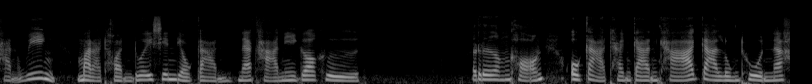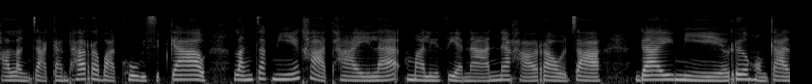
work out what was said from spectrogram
ขันวิ่งมาราธอนด้วยเช่นเดียวกันนะคะ นี่ก็คือเรื่องของโอกาสทางการค้าการลงทุนนะคะ หลังจากการแพร่ระบาดโควิด -19 หลังจากนี้ค่ะไทยและมาเลเซียนั้นนะคะ เราจะได้มีเรื่องของการ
